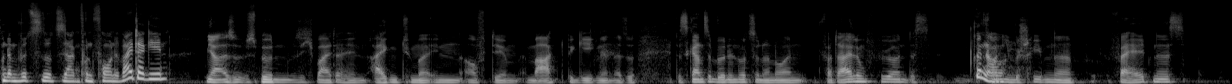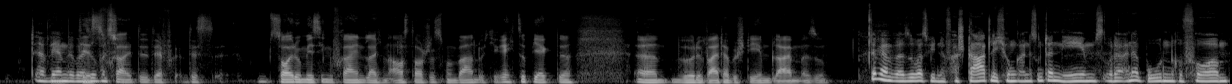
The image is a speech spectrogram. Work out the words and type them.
Und dann wird es sozusagen von vorne weitergehen. Ja, also es würden sich weiterhin EigentümerInnen auf dem Markt begegnen. Also das Ganze würde nur zu einer neuen Verteilung führen. Das genau. von ihm beschriebene Verhältnis da wären wir bei des, sowas. Frei, der, des pseudomäßigen freien gleichen Austausches von Waren durch die Rechtssubjekte äh, würde weiter bestehen bleiben. Also da wären wir bei sowas wie eine Verstaatlichung eines Unternehmens oder einer Bodenreform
